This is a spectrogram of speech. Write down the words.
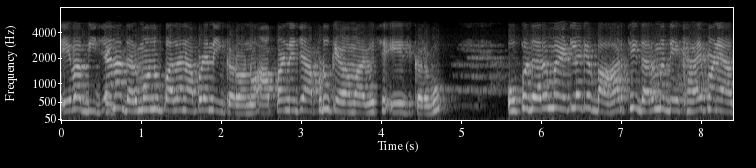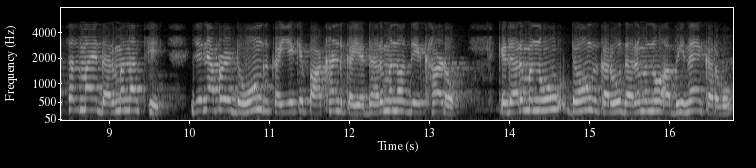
એવા બીજાના ધર્મોનું પાલન આપણે નહીં કરવાનું. આપણને જે આપણું કહેવામાં આવ્યું છે, એ જ કરવું. ઉપધર્મ એટલે કે બહારથી ધર્મ દેખાય, પણ એ અસલમાં એ ધર્મ નથી. જેને આપણે ઢોંગ કહીએ કે પાખંડ કહીએ. ધર્મનો દેખાડો કે ધર્મનું ઢોંગ કરવું, ધર્મનું અભિનય કરવું,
